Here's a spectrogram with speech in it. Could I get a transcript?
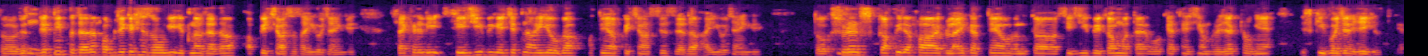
तो जितनी ज़्यादा पब्लिकेशन होंगी इतना ज़्यादा आपके चांसेस हाई हो जाएँगे। सेकेंडली सी जी पी जितना हाई होगा उतने आपके चांसेस ज़्यादा हाई हो जाएँगे। तो स्टूडेंट्स काफ़ी दफ़ा अप्लाई करते हैं और उनका सी जी पी कम होता है वो कहते हैं जी हम रिजेक्ट हो गए हैं इसकी वजह यही होती है।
